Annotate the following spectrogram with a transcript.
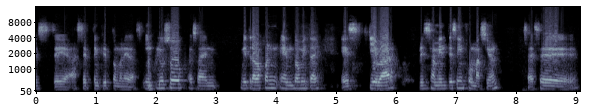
este, acepten criptomonedas. Incluso, o sea, en, mi trabajo en, en Domitai es llevar precisamente esa información, o sea, ese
